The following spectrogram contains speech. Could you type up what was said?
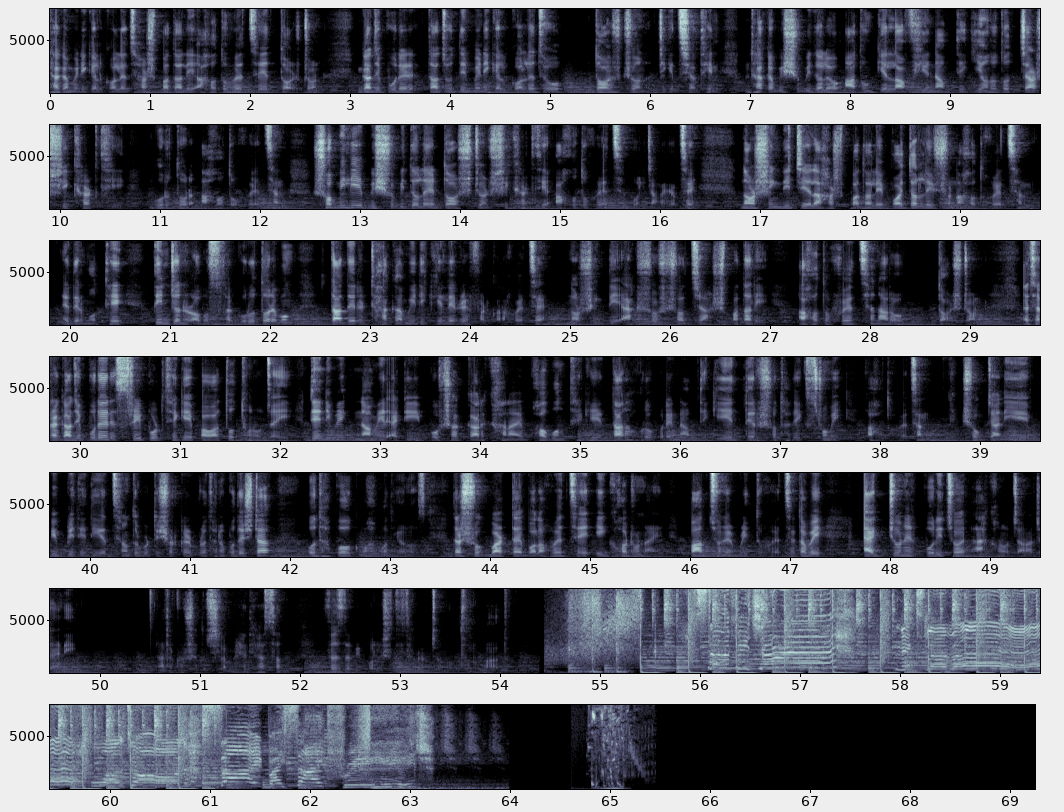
ঢাকা মেডিকেল কলেজ হাসপাতালে আহত হয়েছে দশজন গাজীপুরের তাজউদ্দিন মেডিকেল কলেজও দশজন চিকিৎসাধীন। ঢাকা বিশ্ববিদ্যালয়েও আতঙ্কে লাফিয়ে নামতে গিয়ে অন্তত চার শিক্ষার্থী গুরুতর আহত হয়েছেন। সব মিলিয়ে বিশ্ববিদ্যালয়ের দশজন শিক্ষার্থী আহত হয়েছেন বলে জানা গেছে। নরসিংদী জেলা হাসপাতালে পঁয়তাল্লিশ জন আহত হয়েছেন। এদের মধ্যে তিনজনের অবস্থা গুরুতর এবং তাদের ঢাকা মেডিকেলে রেফার করা হয়েছে। নরসিংদী একশো শয্যা হাসপাতালে আহত হয়েছেন আরও দশজন। এছাড়া গাজীপুরের শ্রীপুর থেকে পাওয়া তথ্য অনুযায়ী ডেনিমিক নামের একটি পোশাক কারখানায় ভবন থেকে তাড়াহুড়ো করে নামতে গিয়ে দেড় শতাধিক শ্রমিক আহত হয়েছেন। শোক জানিয়ে বিবৃতি দিয়েছেন অন্তর্বর্তী সরকারের প্রধান উপদেষ্টা অধ্যাপক মোহাম্মদ ইউনুস। তার শোক বার্তায় বলা হয়েছে, এই ঘটনায় পাঁচজনের মৃত্যু হয়েছে, তবে একজনের পরিচয় এখনও জানা যায়নি। এতক্ষণ সাথে ছিলাম মেহেদি হাসান ফেজদা বিপলের সাথে থাকার জন্য ধন্যবাদ। Fridge.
